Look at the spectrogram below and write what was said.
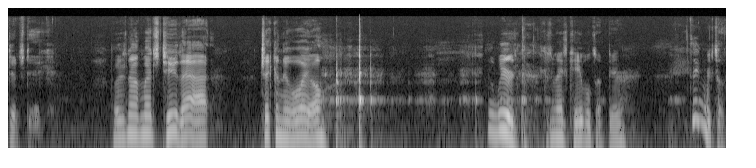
dipstick. Well, there's not much to that. Checking the oil. Weird. There's some nice cables up there. Thing looks okay.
